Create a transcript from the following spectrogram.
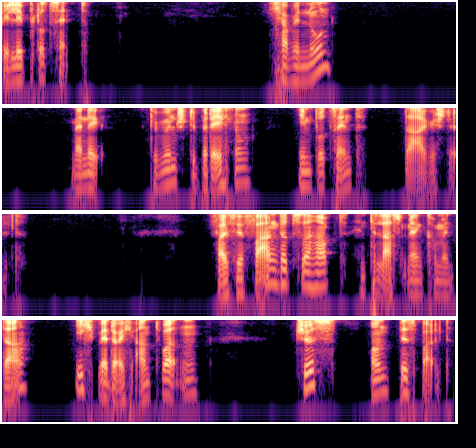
Wähle Prozent. Ich habe nun meine gewünschte Berechnung in Prozent dargestellt. Falls ihr Fragen dazu habt, hinterlasst mir einen Kommentar. Ich werde euch antworten. Tschüss und bis bald.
